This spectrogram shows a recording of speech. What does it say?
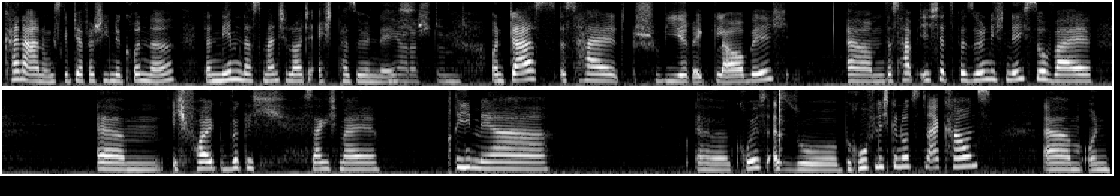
keine Ahnung, es gibt ja verschiedene Gründe, dann nehmen das manche Leute echt persönlich. Ja, das stimmt. Und das ist halt schwierig, glaube ich. Ähm, das habe ich jetzt persönlich nicht so, weil ähm, ich folge wirklich, sage ich mal, primär äh, größ also so beruflich genutzten Accounts. Ähm, und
